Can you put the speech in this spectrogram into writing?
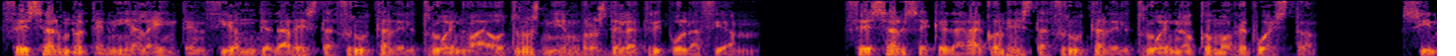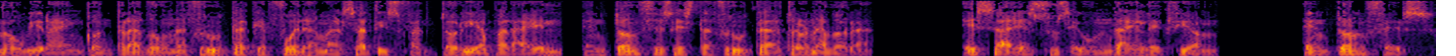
César no tenía la intención de dar esta fruta del trueno a otros miembros de la tripulación. César se quedará con esta fruta del trueno como repuesto. Si no hubiera encontrado una fruta que fuera más satisfactoria para él, entonces esta fruta atronadora. Esa es su segunda elección. Entonces,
